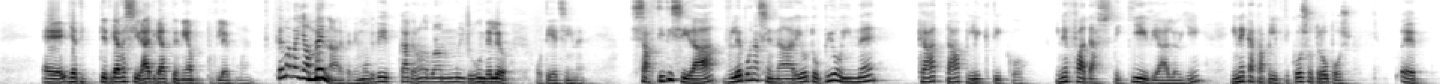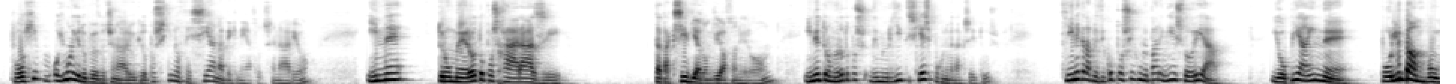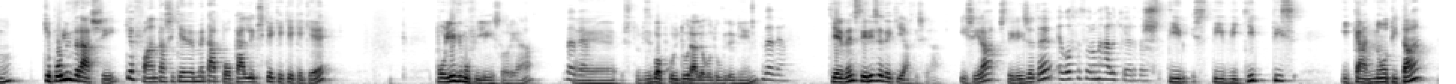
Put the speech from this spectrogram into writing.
Ε, για, την, για την κάθε σειρά, την κάθε ταινία που, που βλέπουμε. Θέματα για μένα, ρε παιδί μου, επειδή κάποια πράγματα μπορεί να μην μου λειτουργούν, δεν λέω ότι έτσι είναι. Σε αυτή τη σειρά βλέπω ένα σενάριο το οποίο είναι καταπληκτικό. Είναι φανταστική η διάλογη, είναι καταπληκτικός ο τρόπος ε, που όχι, όχι μόνο για το επίπεδο του σενάριου και το πώς η σκηνοθεσία αναδεικνύει αυτό το σενάριο, είναι τρομερό το πώς χαράζει τα ταξίδια των δύο αυτών ηρώων, είναι τρομερό το πώς δημιουργεί τη σχέση που έχουν μεταξύ τους και είναι καταπληκτικό πώς έχουν πάρει μια ιστορία η οποία είναι πολύ μπαμπούμ και πολύ δράση και φάνταση και μεταποκάλυψη και και και και και. Πολύ δημοφιλή ιστορία. Βέβαια. Ε, στην pop κουλτούρα λόγω του video game. Βέβαια. Και δεν στηρίζεται εκεί αυτή η σειρά. Η σειρά στηρίζεται Εγώ αυτό θεωρώ μεγάλο κέρδος. στη, στη δική της ικανότητα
